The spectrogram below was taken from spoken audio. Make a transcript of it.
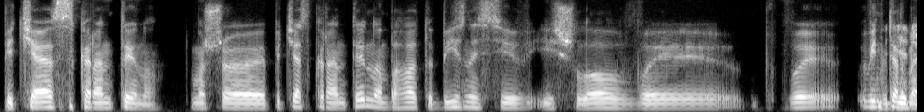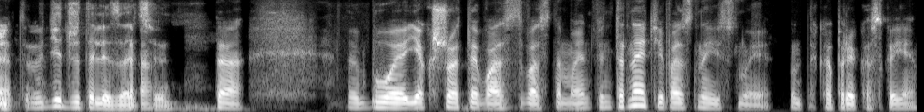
під час карантину. Тому що під час карантину багато бізнесів йшло в, в, в інтернет. В, діджит- в діджиталізацію. Та. Бо якщо ти вас, вас немає в інтернеті, вас не існує. Ну, така приказка є.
